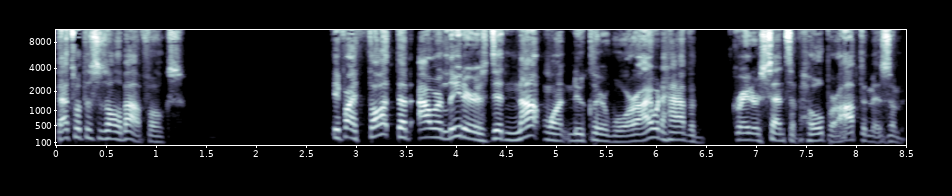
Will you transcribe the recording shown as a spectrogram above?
That's what this is all about, folks. If I thought that our leaders did not want nuclear war, I would have a greater sense of hope or optimism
